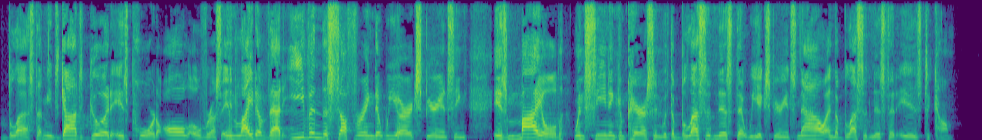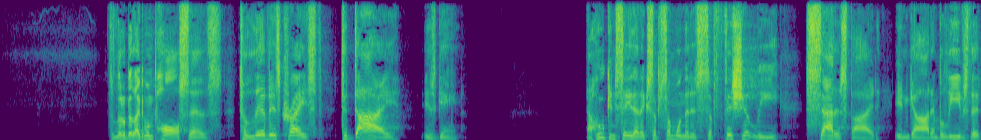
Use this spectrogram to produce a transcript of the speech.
blessed. That means God's good is poured all over us. In light of that, even the suffering that we are experiencing is mild when seen in comparison with the blessedness that we experience now and the blessedness that is to come. It's a little bit like when Paul says, To live is Christ, to die is gain. Now, who can say that except someone that is sufficiently satisfied in God and believes that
